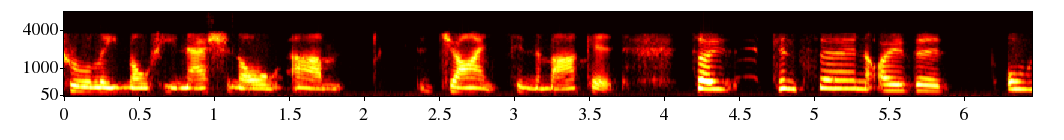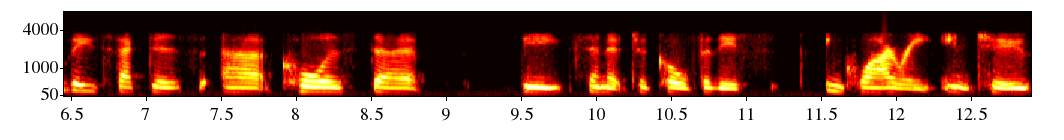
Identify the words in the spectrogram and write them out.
truly multinational um, giants in the market. So concern over all these factors uh, caused the Senate to call for this inquiry into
